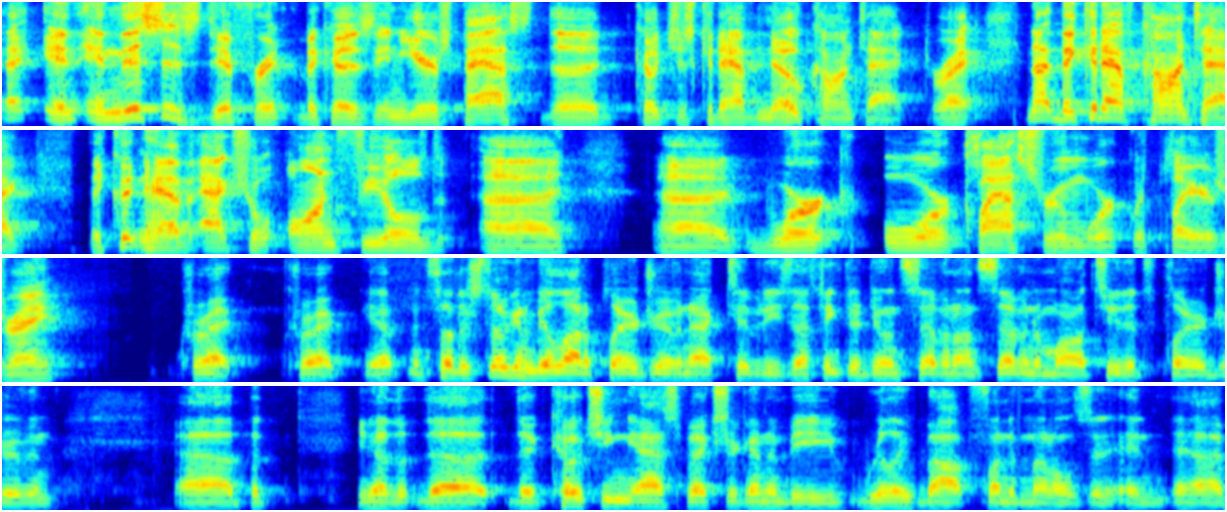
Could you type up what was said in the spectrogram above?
And, and this is different because in years past, the coaches could have no contact, right? Not they could have contact, they couldn't have actual on-field uh, uh, work or classroom work with players, right? Correct. Correct. Yep. And so there's still going to be a lot of player driven activities. I think they're doing seven on seven tomorrow too. That's player driven. Uh, but you know, the, the, the coaching aspects are going to be really about fundamentals and, and uh,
